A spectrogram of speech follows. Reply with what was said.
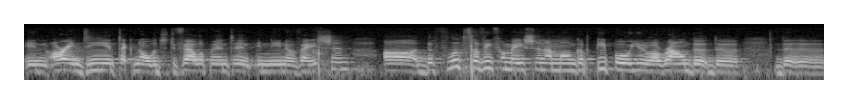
in R&D and technology development and in innovation uh, the flux of information among people, you know, around the, the, the,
